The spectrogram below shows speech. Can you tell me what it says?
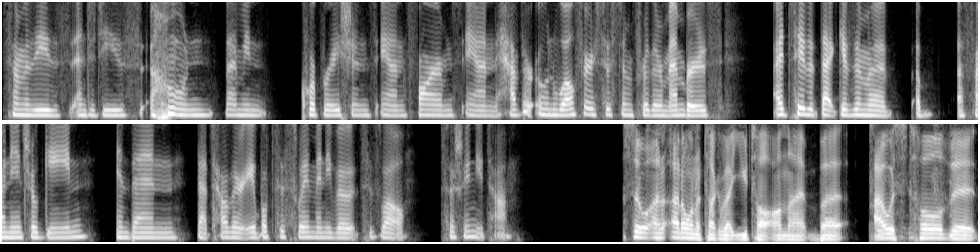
some of these entities own i mean corporations and farms and have their own welfare system for their members. I'd say that that gives them a, a, a financial gain and then that's how they're able to sway many votes as well especially in utah. So I, I don't want to talk about Utah all night, but I was do. told that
